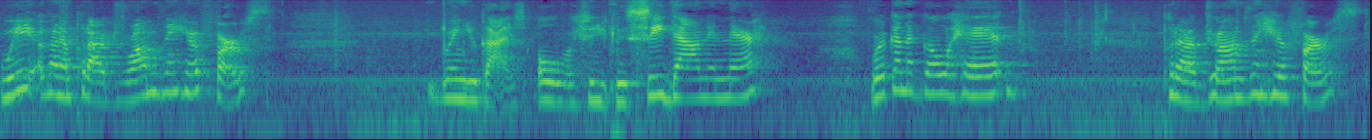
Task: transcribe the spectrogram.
we are gonna put our drums in here first. Bring you guys over so you can see down in there. We're gonna go ahead put our drums in here first.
